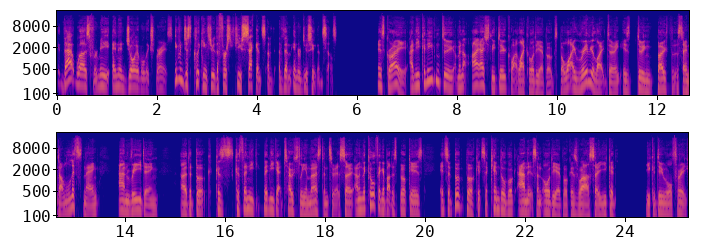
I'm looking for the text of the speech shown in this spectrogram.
that was for me an enjoyable experience, even just clicking through the first few seconds of, of them introducing themselves. It's great. And you can even do, I mean, I actually do quite like audiobooks, but what I really like doing is doing both at the same time, listening and reading uh, the book, because then you then you get totally immersed into it. So, I mean, the cool thing about this book is it's a book book, it's a Kindle book, and it's an audiobook as well. So you could you could do all three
